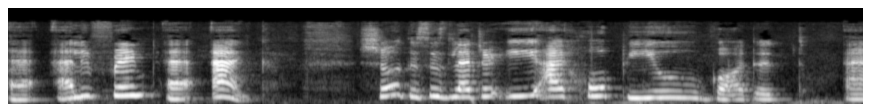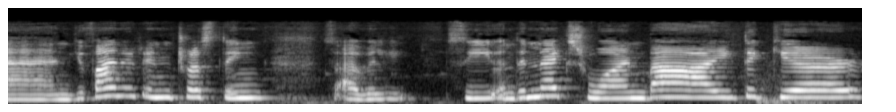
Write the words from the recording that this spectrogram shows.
a elephant, a egg. So this is letter E. I hope you got it and you find it interesting. So I will see you in the next one. Bye. Take care.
